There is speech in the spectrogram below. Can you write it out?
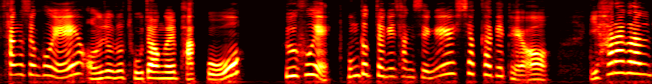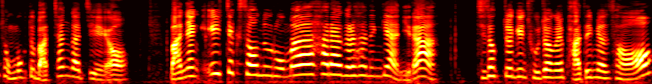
상승 후에 어느 정도 조정을 받고 그 후에 본격적인 상승을 시작하게 돼요. 이 하락을 하는 종목도 마찬가지예요. 마냥 일직선으로만 하락을 하는 게 아니라 지속적인 조정을 받으면서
